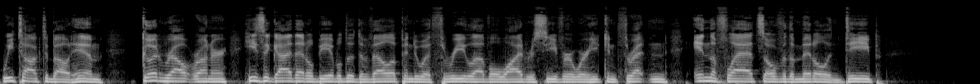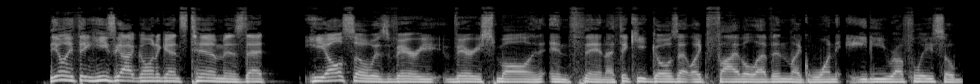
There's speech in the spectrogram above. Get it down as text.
We talked about him. Good route runner. He's a guy that'll be able to develop into a three level wide receiver where he can threaten in the flats, over the middle, and deep. The only thing he's got going against him is that he also is very, very small and, and thin. I think he goes at like 5'11, like 180 roughly. So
